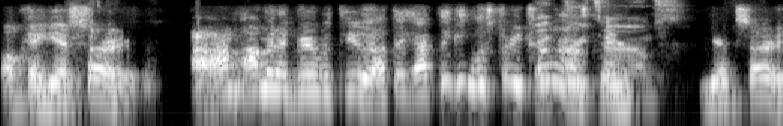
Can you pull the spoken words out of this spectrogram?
Okay, yes, sir. I, am I'm, I'm in agreement with you. I think I think it was three times. Three times. Yes, sir.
